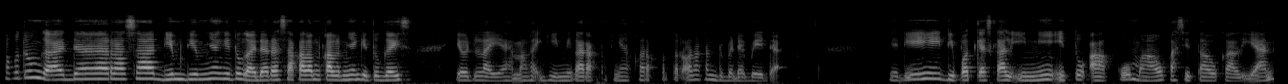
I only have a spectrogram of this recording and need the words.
aku tuh nggak ada rasa diem diemnya gitu nggak ada rasa kalem kalemnya gitu guys. Ya udahlah ya emang kayak gini karakternya. Karakter orang kan berbeda beda jadi di podcast kali ini itu aku mau kasih tahu kalian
